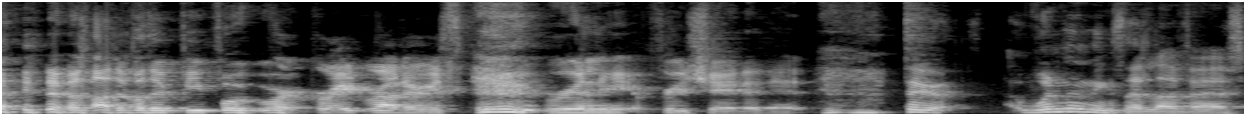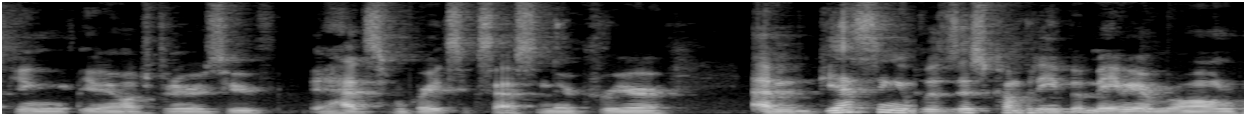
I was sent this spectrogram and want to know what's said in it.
I know a lot of other people who are great runners really appreciated it. So one of the things I love asking, you know, entrepreneurs who've had some great success in their career, I'm guessing it was this company, but maybe I'm wrong.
